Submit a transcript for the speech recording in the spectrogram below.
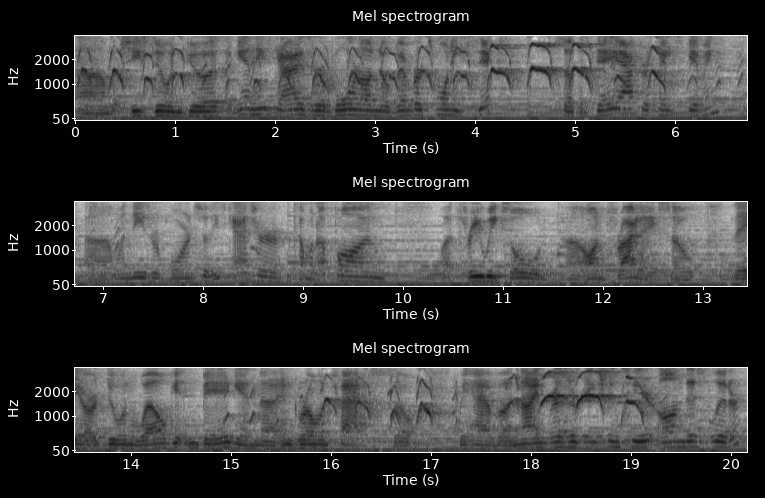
Um, but she's doing good. Again, these guys were born on November 26th, so the day after Thanksgiving uh, when these were born. So these guys are coming up on what three weeks old uh, on Friday. So they are doing well, getting big and uh, and growing fast. So we have uh, nine reservations here on this litter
